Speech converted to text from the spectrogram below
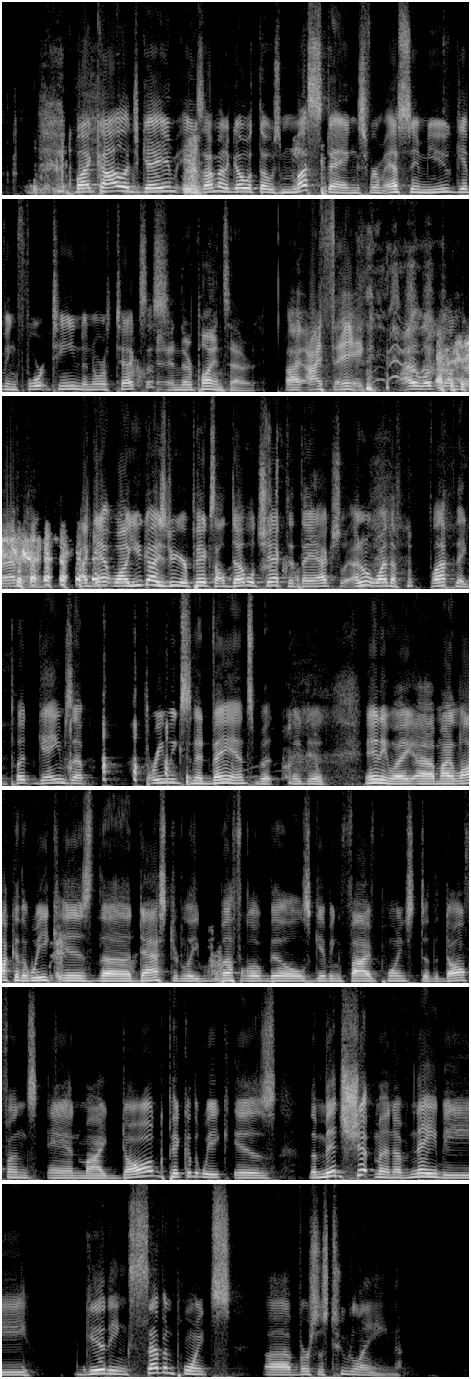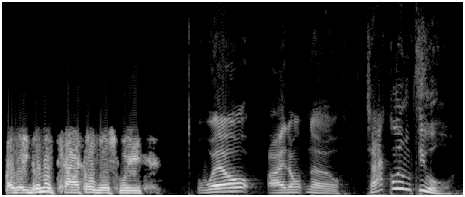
My college game is I'm going to go with those Mustangs from SMU giving 14 to North Texas. And they're playing Saturday. I, I think I looked on DraftKings. I get while you guys do your picks, I'll double check that they actually. I don't know why the fuck they put games up three weeks in advance, but they did. Anyway, uh, my lock of the week is the dastardly Buffalo Bills giving five points to the Dolphins, and my dog pick of the week is the midshipman of Navy getting seven points uh, versus Tulane. Are they gonna tackle this week? Well, I don't know. Tackle and fuel.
